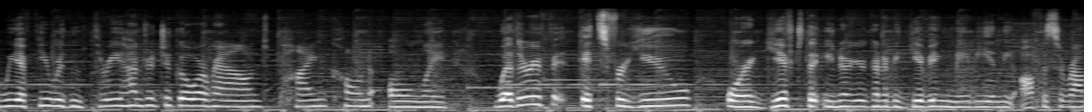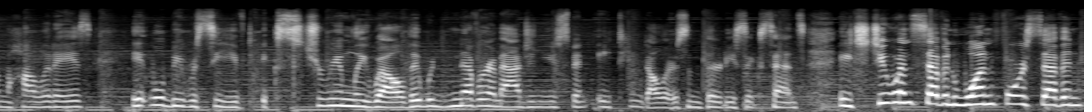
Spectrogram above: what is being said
We have fewer than 300 to go around, pine cone only. Whether if it's for you or a gift that you know you're going to be giving maybe in the office around the holidays, it will be received extremely well. They would never imagine you spent $18.36. H217147,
